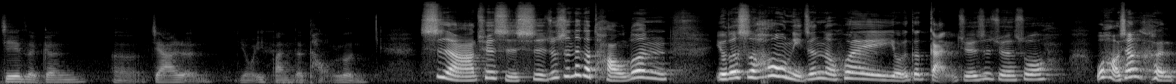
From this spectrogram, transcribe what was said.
接着跟呃家人有一番的讨论。是啊，确实是，就是那个讨论，有的时候你真的会有一个感觉，是觉得说，我好像很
